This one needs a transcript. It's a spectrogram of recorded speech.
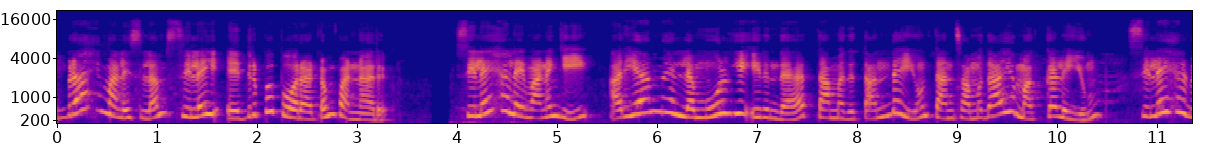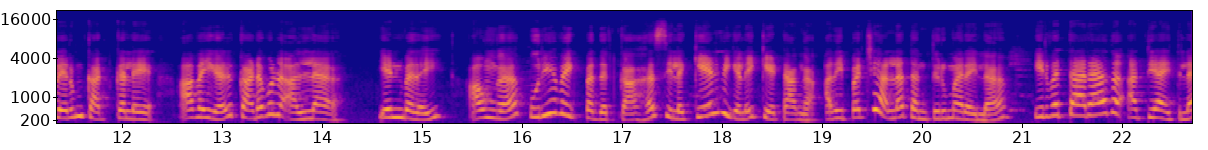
இப்ராஹிம் அலைஸ்லாம் சிலை எதிர்ப்பு போராட்டம் பண்ணார். சிலைகளை வணங்கி அறியாமையில் மூழ்கி இருந்த தமது தந்தையும் தன் சமுதாய மக்களையும் சிலைகள் வெறும் கற்களே அவைகள் கடவுள் அல்ல. என்பதை அவங்க புரிய வைப்பதற்காக சில கேள்விகளை கேட்டாங்க. அதை பற்றி அல்லாஹ் தன் திருமறையில் இருபத்தாறாவது அத்தியாயத்தில்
